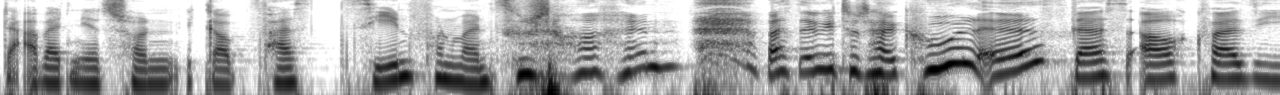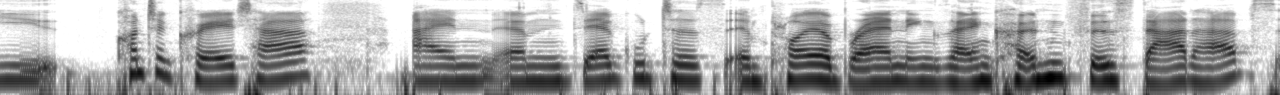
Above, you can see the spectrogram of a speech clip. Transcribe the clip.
da arbeiten jetzt schon, ich glaube, fast zehn von meinen Zuschauerinnen, was irgendwie total cool ist, dass auch quasi Content Creator ein ähm, sehr gutes Employer Branding sein können für Startups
